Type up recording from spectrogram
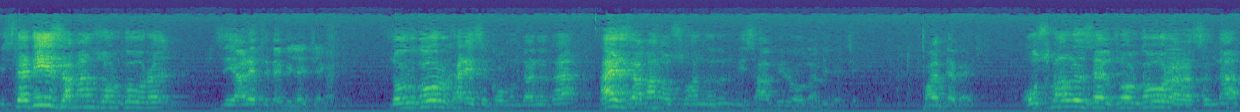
istediği zaman Zorgor'u ziyaret edebilecektir. Zorgor Kalesi komutanı da her zaman Osmanlı'nın misafiri olabilecektir. Madde 5. Osmanlı ve Zorgor arasında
